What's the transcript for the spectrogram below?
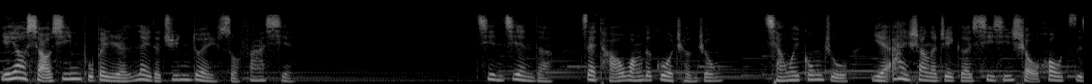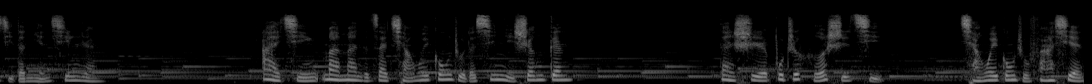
也要小心不被人类的军队所发现。渐渐的，在逃亡的过程中，蔷薇公主也爱上了这个细心守候自己的年轻人。爱情慢慢的在蔷薇公主的心里生根，但是不知何时起，蔷薇公主发现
